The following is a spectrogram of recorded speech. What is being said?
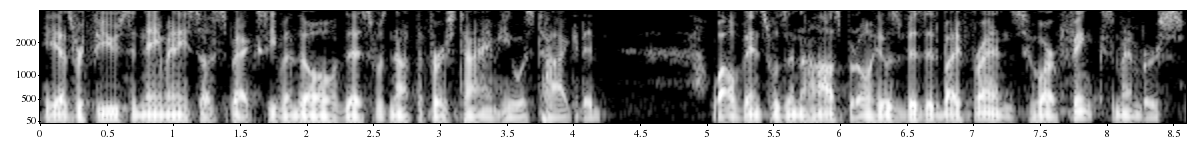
He has refused to name any suspects, even though this was not the first time he was targeted. While Vince was in the hospital, he was visited by friends who are Finks members.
